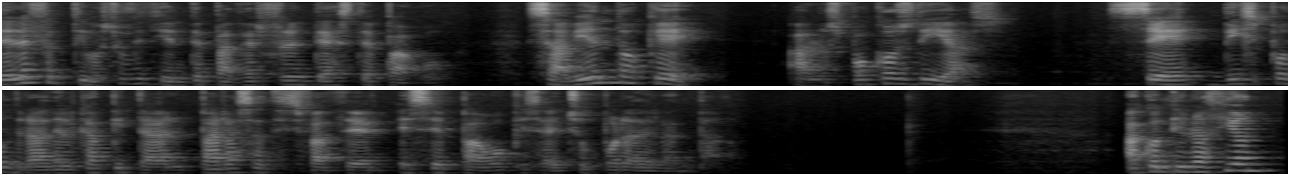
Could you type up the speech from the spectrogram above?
del efectivo suficiente para hacer frente a este pago, sabiendo que a los pocos días se dispondrá del capital para satisfacer ese pago que se ha hecho por adelantado. A continuación,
